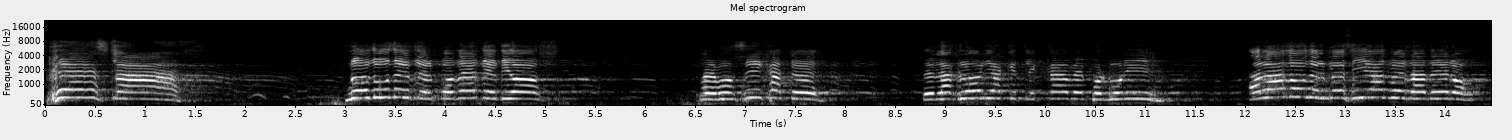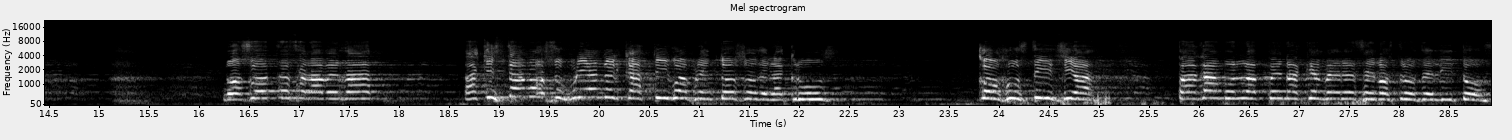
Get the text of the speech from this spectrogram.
¡Estas! No dudes del poder de Dios. Regocíjate de la gloria que te cabe por morir al lado del Mesías verdadero. Nosotros a la verdad, aquí estamos sufriendo el castigo afrentoso de la cruz. Con justicia pagamos la pena que merecen nuestros delitos.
